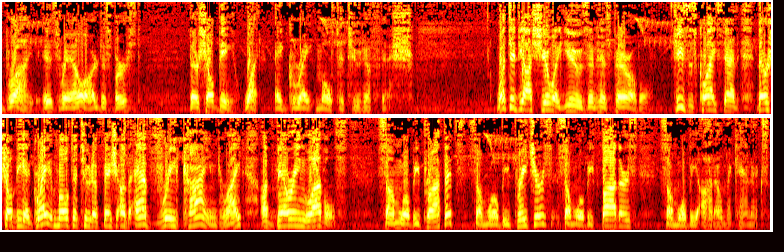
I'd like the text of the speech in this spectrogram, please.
bride, Israel, are dispersed, there shall be what? A great multitude of fish. What did Yeshua use in his parable? Jesus Christ said, there shall be a great multitude of fish of every kind, right? Of varying levels. Some will be prophets, some will be preachers, some will be fathers, some will be auto mechanics.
